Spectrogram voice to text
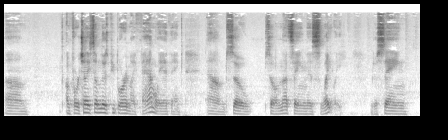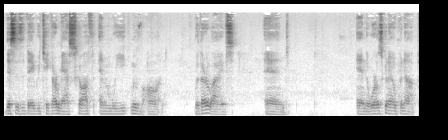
Um, unfortunately, some of those people are in my family. I think, um, so so I'm not saying this lightly. I'm just saying this is the day we take our masks off and we move on with our lives, and and the world's going to open up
